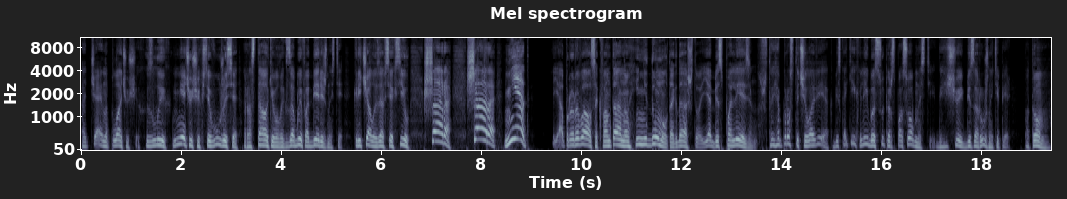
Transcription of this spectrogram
отчаянно плачущих, злых, мечущихся в ужасе, расталкивал их, забыв о бережности, кричал изо всех сил «Шара! Шара! Нет!» Я прорывался к фонтану и не думал тогда, что я бесполезен, что я просто человек, без каких-либо суперспособностей, да еще и безоружный теперь. Потом,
